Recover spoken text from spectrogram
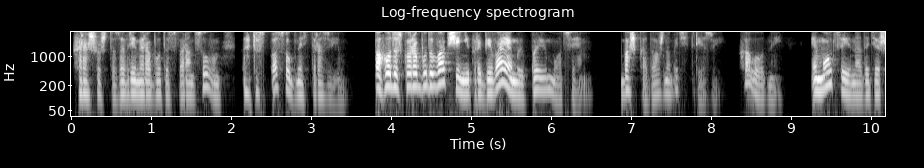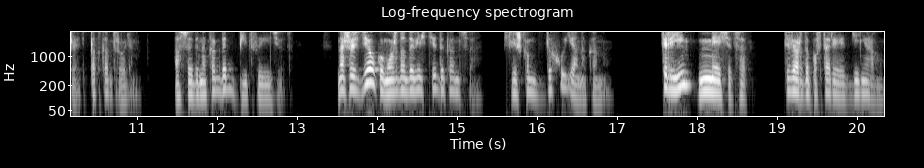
Хорошо, что за время работы с Воронцовым эту способность развил. Походу, скоро буду вообще непробиваемый по эмоциям. Башка должна быть трезвой, холодной. Эмоции надо держать под контролем. Особенно, когда битва идет. Нашу сделку можно довести до конца. Слишком дохуя на кону. «Три месяца», — твердо повторяет генерал.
